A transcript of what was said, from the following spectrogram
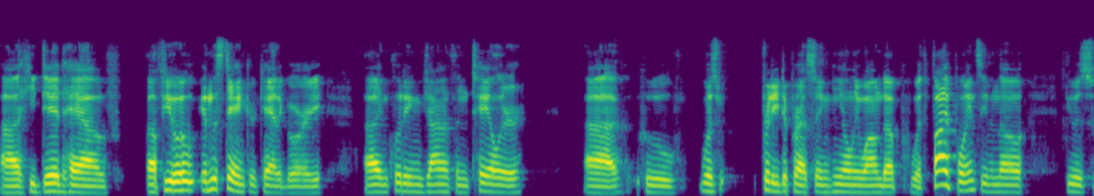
Uh, he did have a few in the stanker category, uh, including Jonathan Taylor, uh, who was pretty depressing. He only wound up with five points, even though he was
